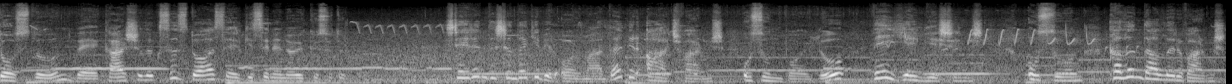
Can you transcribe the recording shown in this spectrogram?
dostluğun ve karşılıksız doğa sevgisinin öyküsüdür. Şehrin dışındaki bir ormanda bir ağaç varmış. Uzun boylu ve yemyeşilmiş. Uzun, kalın dalları varmış.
